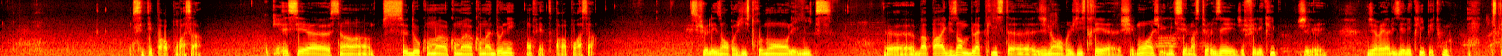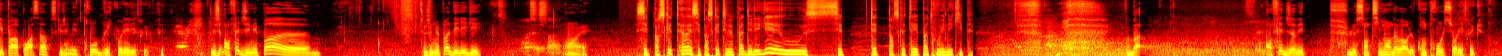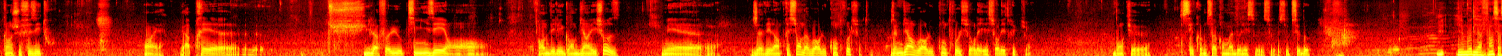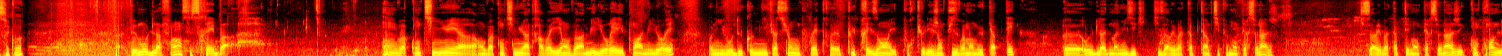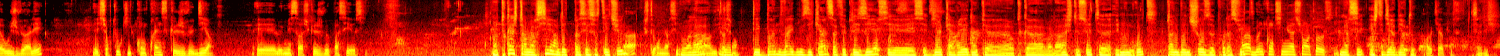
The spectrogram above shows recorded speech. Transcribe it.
C'était par rapport à ça. Et c'est euh, un pseudo qu'on m'a qu'on m'a donné en fait par rapport à ça. Parce que les enregistrements, les mix, euh, bah par exemple Blacklist, euh, je l'ai enregistré euh, chez moi, je l'ai mixé, masterisé, j'ai fait les clips, j'ai j'ai réalisé les clips et tout. C'était par rapport à ça parce que j'aimais trop bricoler les trucs en fait. En fait, j'aimais pas, euh, j'aimais pas déléguer. c'est ça. Ouais. C'est parce que, ah ouais, c'est parce que tu pas déléguer ou c'est peut-être parce que tu n'avais pas trouvé une équipe? Bah, en fait, j'avais le sentiment d'avoir le contrôle sur les trucs quand je faisais tout. Ouais. Après, euh, il a fallu optimiser en, en déléguant bien les choses mais euh, j'avais l'impression d'avoir le contrôle surtout. J'aime bien avoir le contrôle sur les sur les trucs. Tu vois. Donc euh, c'est comme ça qu'on m'a donné ce, ce, pseudo. Le mot de la fin, ça serait quoi? Le mot de la fin, ce serait bah on va continuer à travailler, on va améliorer les points améliorés au niveau de communication pour être plus présent et pour que les gens puissent vraiment me capter euh, au-delà de ma musique, qu'ils arrivent à capter un petit peu mon personnage, qu'ils arrivent à capter mon personnage et comprendre là où je veux aller, et surtout qu'ils comprennent ce que je veux dire et le message que je veux passer aussi. En tout cas, je te remercie hein, d'être passé sur cette étude. Ah, je te remercie voilà. Il y a des bonnes vibes musicales, ça fait plaisir, c'est bien carré. Donc, euh, en tout cas, voilà, je te souhaite euh, une longue route, plein de bonnes choses pour la suite. Ah, bonne continuation à toi aussi. Merci, et je te dis à bientôt. Ok, à plus. Salut.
